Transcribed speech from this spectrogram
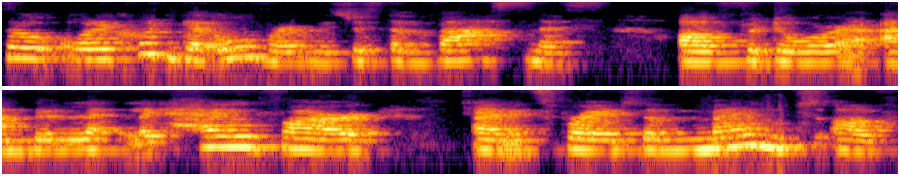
so what I couldn't get over was just the vastness of Fedora and the like how far um, it spread, the amount of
